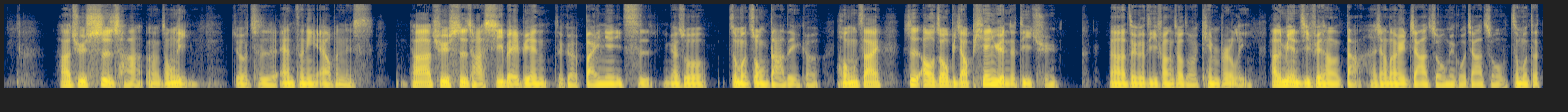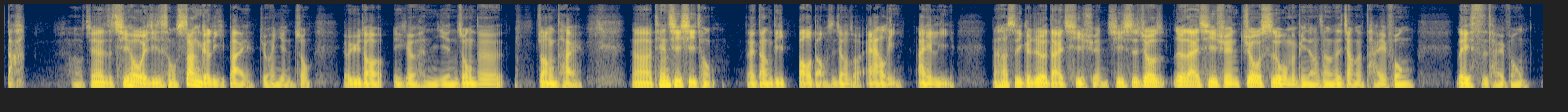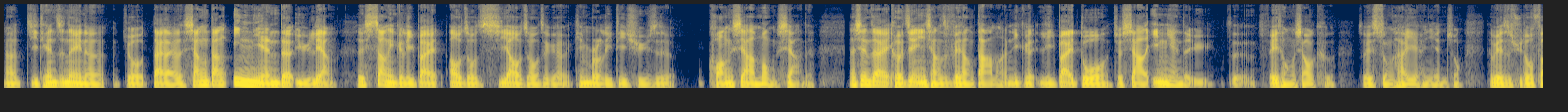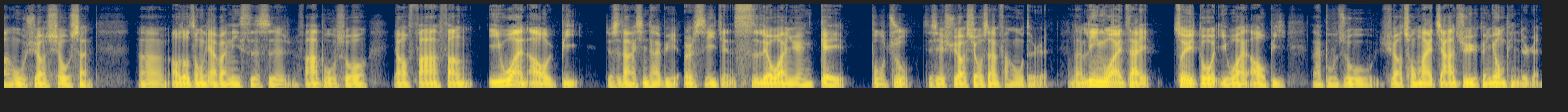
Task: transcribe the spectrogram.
他去视察，嗯，总理就是 Anthony Albanese，他去视察西北边这个百年一次，应该说这么重大的一个洪灾，是澳洲比较偏远的地区。那这个地方叫做 Kimberley。它的面积非常的大，它相当于加州，美国加州这么的大。好，现在的气候危机是从上个礼拜就很严重，有遇到一个很严重的状态。那天气系统在当地报道是叫做 Ali 艾丽，那它是一个热带气旋，其实就热带气旋就是我们平常常在讲的台风，类似台风。那几天之内呢，就带来了相当一年的雨量。所以上一个礼拜，澳洲西澳洲这个 Kimberley 地区是狂下猛下的。那现在可见影响是非常大嘛？一个礼拜多就下了一年的雨，这非同小可，所以损害也很严重。特别是许多房屋需要修缮。嗯，澳洲总理艾班尼斯是发布说要发放一万澳币，就是大概新台币二十一点四六万元给补助这些需要修缮房屋的人。那另外在最多一万澳币来补助需要重买家具跟用品的人。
